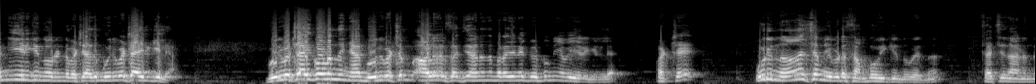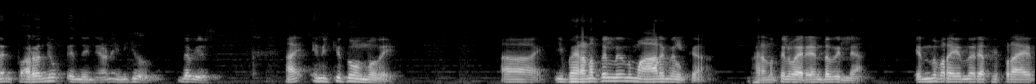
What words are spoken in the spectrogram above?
അംഗീകരിക്കുന്നവരുണ്ട്. പക്ഷെ അത് ഭൂരിപക്ഷം ആയിരിക്കില്ല ഭൂരിപക്ഷം ആയിക്കോളെന്ന് ഞാൻ ഭൂരിപക്ഷം ആളുകൾ സച്ചിദാനന്ദൻ പറയുന്നതിനെ കേട്ടു ഞാൻ വിചാരിക്കുന്നില്ല. പക്ഷേ ഒരു നാശം ഇവിടെ സംഭവിക്കുന്നുവെന്ന് സച്ചിദാനന്ദൻ പറഞ്ഞു എന്ന് തന്നെയാണ് എനിക്ക് തോന്നുന്നത്. എനിക്ക് തോന്നുന്നത് ഈ ഭരണത്തിൽ നിന്ന് മാറി നിൽക്കുക ഭരണത്തിൽ വരേണ്ടതില്ല എന്ന് പറയുന്ന ഒരു അഭിപ്രായം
